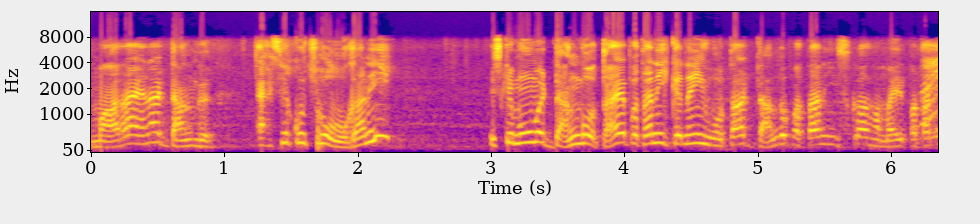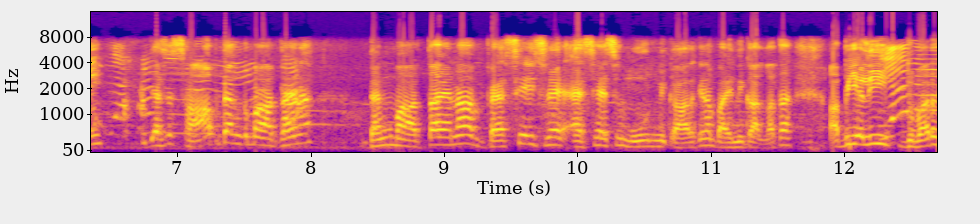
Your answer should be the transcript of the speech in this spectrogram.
मारा है ना डंग। ऐसे कुछ होगा नहीं? इसके मुँह में डंग होता है पता नहीं कि नहीं होता। डंग पता नहीं इसका हमें पता नहीं। जैसे सांप डंग मारता है ना डंग मारता है ना वैसे इसने ऐसे ऐसे मुँह निकाल के ना बाहर निकाला था। अभी अली दोबारा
